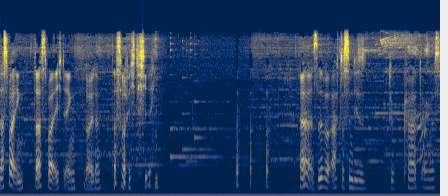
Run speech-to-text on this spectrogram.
Das war eng. Das war echt eng, Leute. Das war richtig eng. ah, Silber. Ach, das sind diese Dukat irgendwas.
